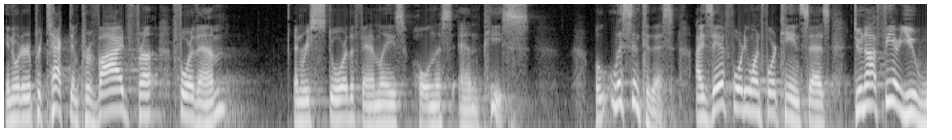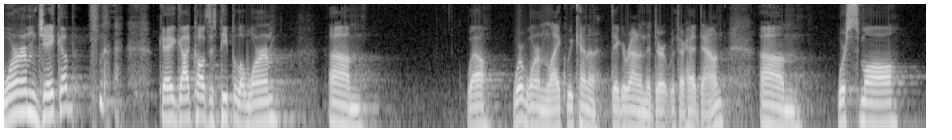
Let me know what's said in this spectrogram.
in order to protect and provide for them and restore the family's wholeness and peace. Well, listen to this. Isaiah 41:14 says, Do not fear, you worm Jacob. okay, God calls his people a worm. Um, well, we're worm like. We kind of dig around in the dirt with our head down. Um, we're small.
